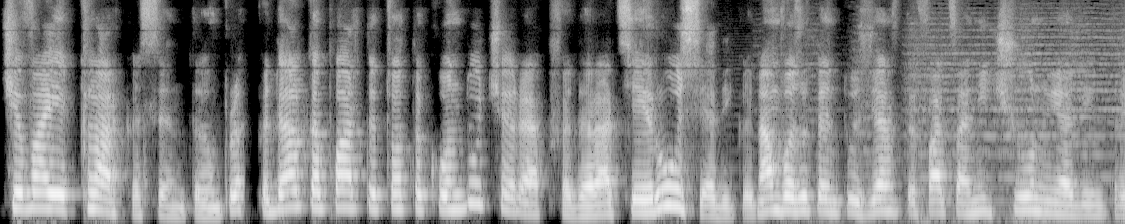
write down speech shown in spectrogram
ceva e clar că se întâmplă. Pe de altă parte, toată conducerea Federației Ruse, adică n-am văzut entuziasm pe fața niciunuia dintre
